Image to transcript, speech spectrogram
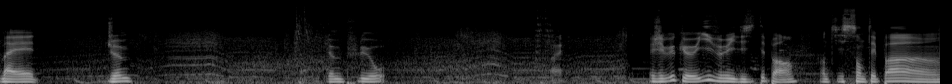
Bah jump. Jump plus haut. Ouais. J'ai vu que Yves il hésitait pas. hein. Quand il se sentait pas. euh,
